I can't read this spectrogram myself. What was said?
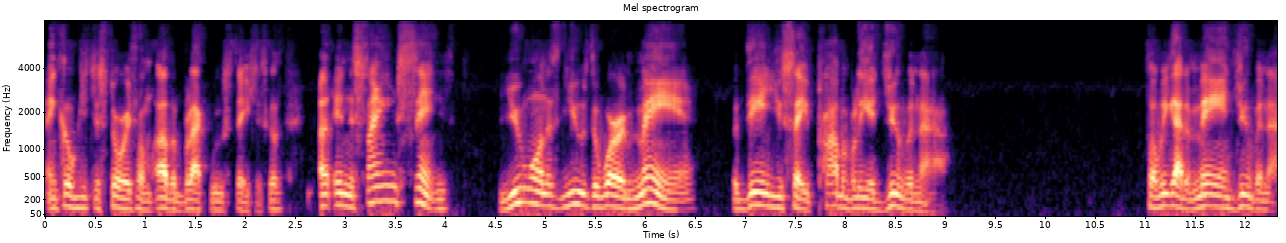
And go get your stories from other Black Root stations. Because uh, in the same sentence, you want to use the word man, but then you say probably a juvenile. So we got a man juvenile.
